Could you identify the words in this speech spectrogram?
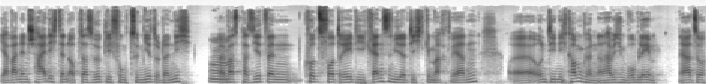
Ja, wann entscheide ich denn, ob das wirklich funktioniert oder nicht? Mhm. Was passiert, wenn kurz vor Dreh die Grenzen wieder dicht gemacht werden äh, und die nicht kommen können? Dann habe ich ein Problem. Ja, also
